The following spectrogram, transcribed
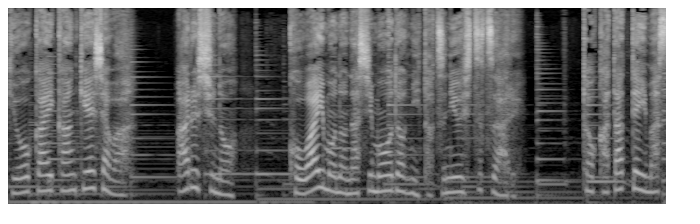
業界関係者はある種の怖いものなしモードに突入しつつある。と語っています。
